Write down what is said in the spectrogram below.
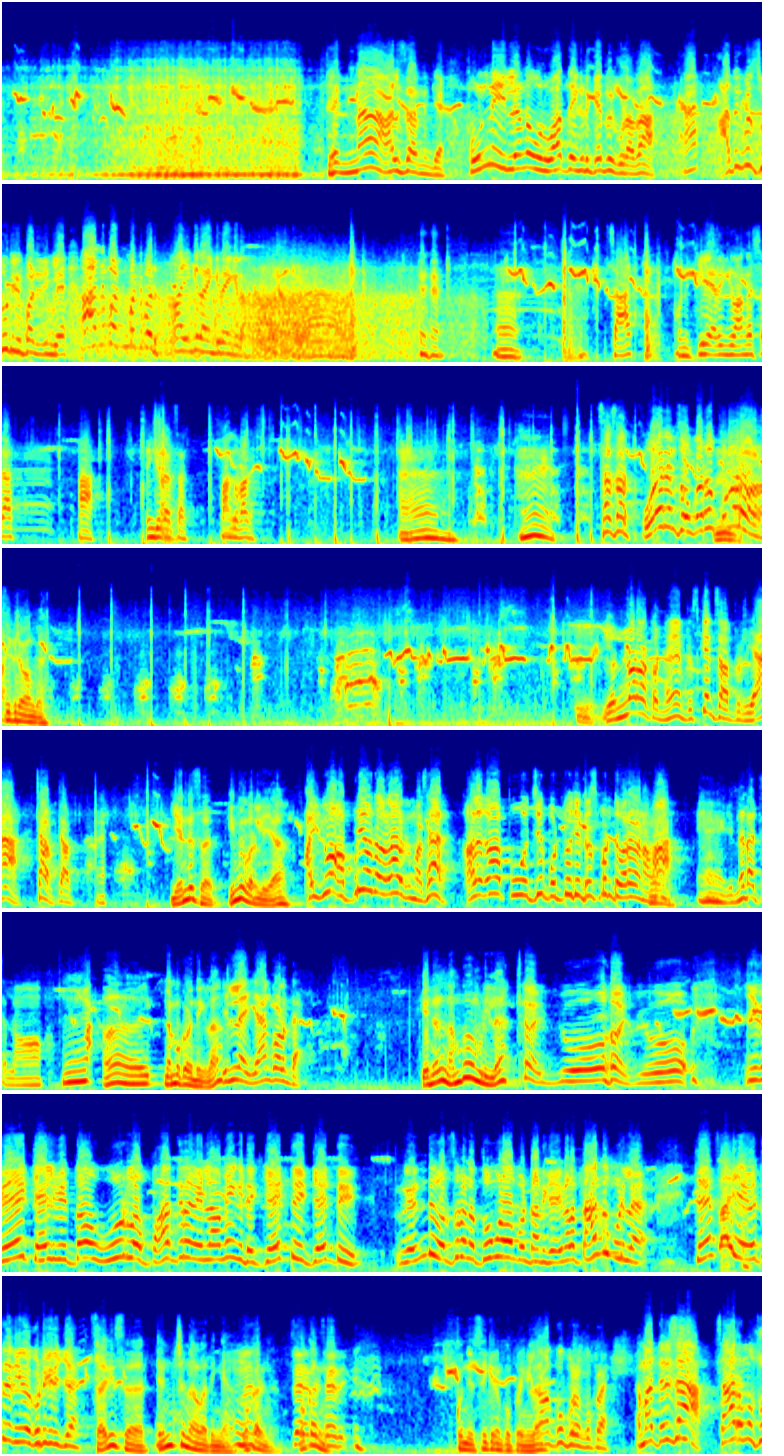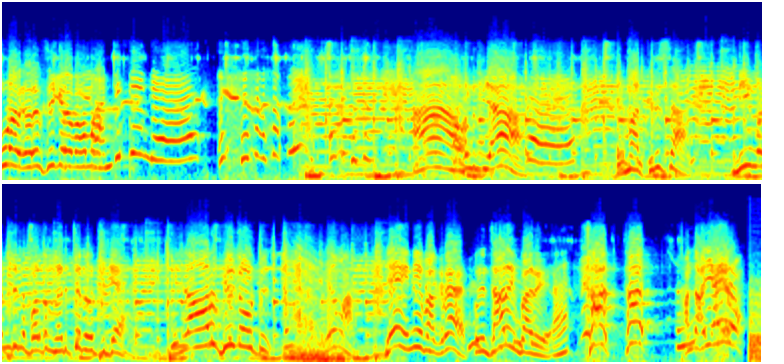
என்ன ஆளு சார் நீங்க? பொண்ணு இல்லைன்னு ஒரு வார்த்தை எங்கிட்ட கேட்டுக்க கூடாதா அதுக்கு போய் சூட்டி நிப்பாட்டிட்டீங்களே. ஆ நிப்பாட்டு நிப்பாட்டு நிப்பாட்டு. ஆ இங்கதான் இங்கதான் ஆ. சார் கொஞ்சம் கீழே இறங்கி வாங்க சார் ஆ இங்கதான் சார் வாங்க வாங்க. ஆ. சார் சார் ஒரு நிமிஷம் உட்காரு பொண்ணோட வர்றேன். சீக்கிரம் வாங்க. என்னடா கண்ணு பிஸ்கட் சாப்பிடுறியா? சாப் சாப். என்ன சார் இன்னும் வரலையா? ஐயோ அப்படியே வந்து நல்லா இருக்குமா சார்? அழகா பூ வச்சு பொட்டு வச்சு ட்ரெஸ் பண்ணிட்டு வர வேணாமா? என்னடா செல்லம்? நம்ம குழந்தைங்களா? இல்ல என் குழந்தை. என்னால நம்பவே முடியல. ஐயோ ஐயோ. இதே கேள்வி தான் ஊர்ல பாக்குறவன் எல்லாமே என்கிட்ட கேட்டு கேட்டு. ரெண்டு வருஷமா என்ன தூங்கலாம் பண்ணிட்டானுங்க. என்னால தாங்க முடியல. கேன்சா என் வெத்துல நீங்க குடிக்கிறீங்க. சரி சார். டென்ஷன் ஆகாதீங்க. உட்காருங்க. உட்காருங்க. சரி. கொஞ்சம் சீக்கிரம் கூப்பிடுறீங்களா? நான் கூப்பிடுறேன் கூப்பிடுறேன். அம்மா தெரிசா சார் ரொம்ப சூடா இருக்காரு. சீக்கிரம் வாமா வந்துட்டேங்க. ஆ வந்துட்டியா? ஏமா திரிசா நீ மட்டும் இந்த படத்துல நடிச்சத வச்சுக்க. எல்லாரும் ஃபீல்ட் அவுட் ஏமா ஏன் என்னைய பாக்குற கொஞ்சம் சாரையும் பாரு? சார் சார் அந்த ஐயாயிரம்.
